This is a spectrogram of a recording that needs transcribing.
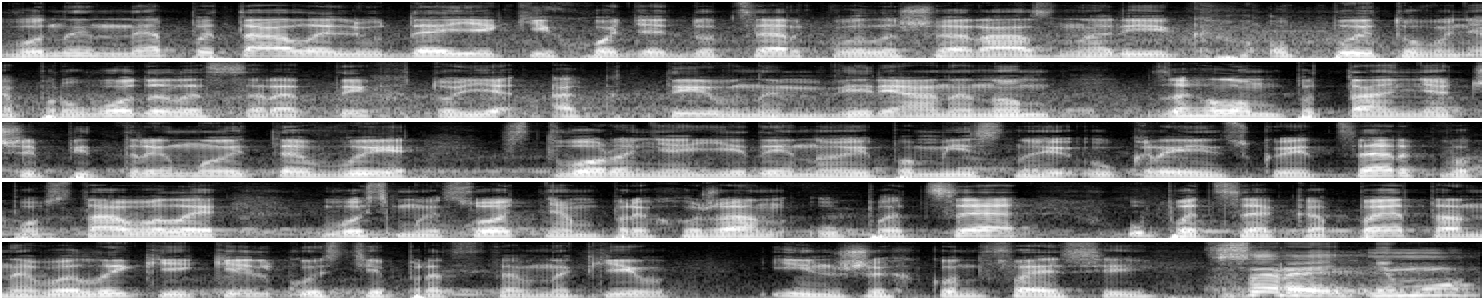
Вони не питали людей, які ходять до церкви лише раз на рік. Опитування проводили серед тих, хто є активним вірянином. Загалом питання, чи підтримуєте ви створення єдиної помісної української церкви, поставили восьми сотням прихожан УПЦ, УПЦ КП та невеликій кількості представників інших конфесій. В середньому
